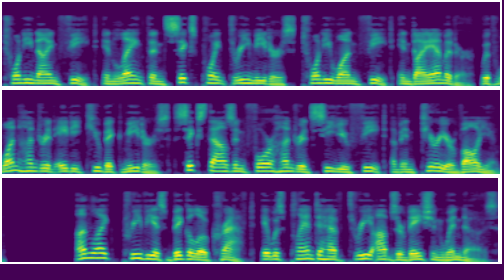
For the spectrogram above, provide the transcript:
(29 feet) in length and 6.3 meters (21 feet) in diameter, with 180 cubic meters (6,400 cu feet) of interior volume. Unlike previous Bigelow craft, it was planned to have three observation windows.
